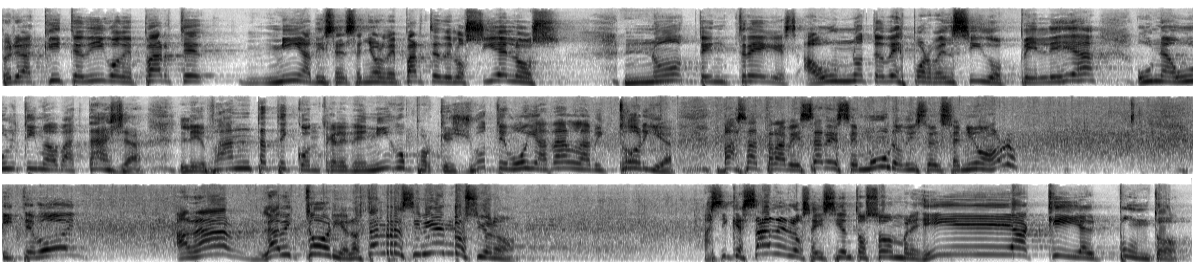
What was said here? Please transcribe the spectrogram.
pero aquí te digo de parte mía, dice el Señor, de parte de los cielos, no te entregues, aún no te des por vencido, pelea una última batalla, levántate contra el enemigo porque yo te voy a dar la victoria, vas a atravesar ese muro, dice el Señor, y te voy a dar la victoria. ¿Lo están recibiendo, sí o no? Así que salen los 600 hombres y aquí el punto.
